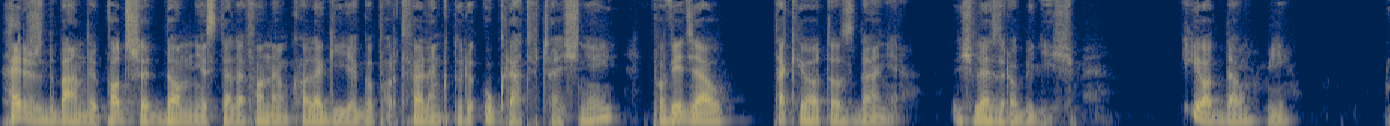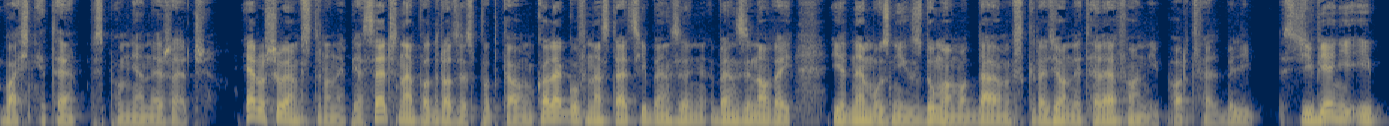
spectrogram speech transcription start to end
Herszt bandy podszedł do mnie z telefonem kolegi i jego portfelem, który ukradł wcześniej, powiedział takie oto zdanie. Źle zrobiliśmy. I oddał mi właśnie te wspomniane rzeczy. Ja ruszyłem w stronę Piaseczna, po drodze spotkałem kolegów na stacji benzyn benzynowej. Jednemu z nich z dumą oddałem skradziony telefon i portfel. Byli zdziwieni i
